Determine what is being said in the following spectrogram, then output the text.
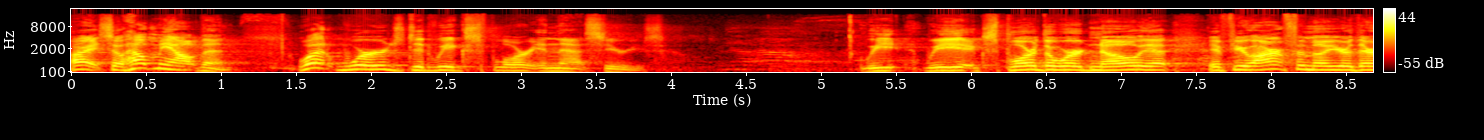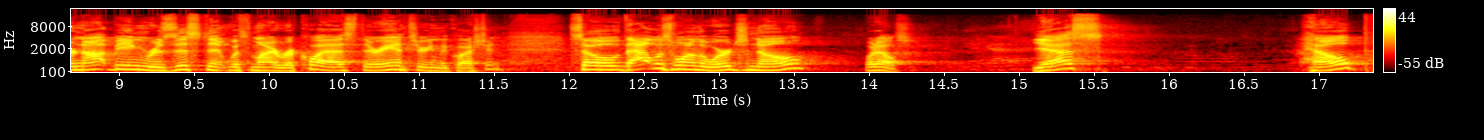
All right, so help me out then. What words did we explore in that series? We, we explored the word no. If you aren't familiar, they're not being resistant with my request, they're answering the question. So that was one of the words no. What else? Yes. yes. Help.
